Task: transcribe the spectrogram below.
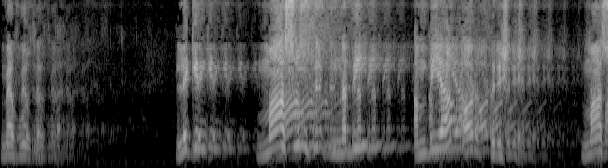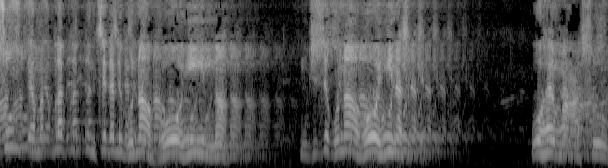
महफूज रखता है। लेकिन मासूम सिर्फ़ नबी, अंबिया और फरिश्ते। मासूम का मतलब इनसे कभी गुनाह हो ही ना। जिसे गुनाह हो ही ना सके। वो है मासूम।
